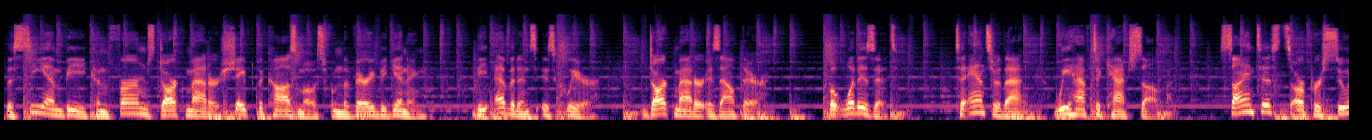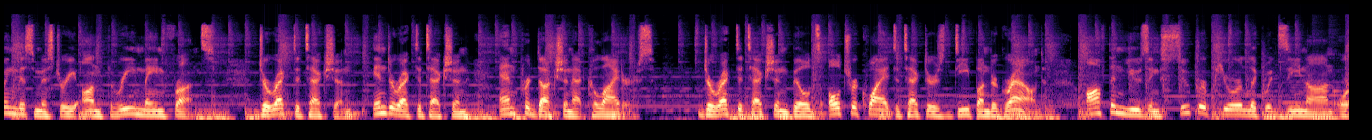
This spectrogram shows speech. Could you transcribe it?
The CMB confirms dark matter shaped the cosmos from the very beginning. The evidence is clear. Dark matter is out there. But what is it? To answer that, we have to catch some. Scientists are pursuing this mystery on three main fronts, direct detection, indirect detection, and production at colliders. Direct detection builds ultra-quiet detectors deep underground, often using super pure liquid xenon or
